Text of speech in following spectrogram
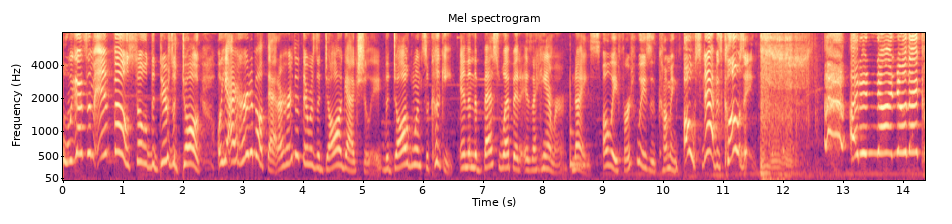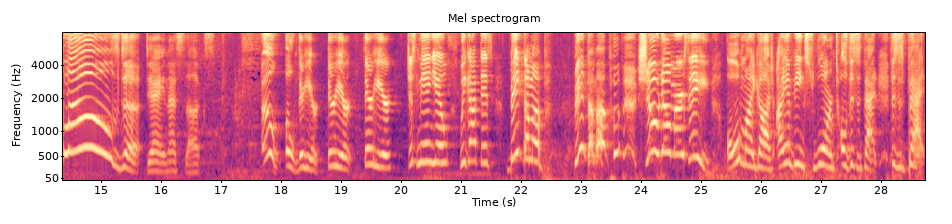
Oh, we got some info. So the, there's a dog. Oh yeah, I heard about that. I heard that there was a dog actually. The dog wants a cookie. And then the best weapon is a hammer. Nice. Oh wait, first waves is coming. Oh snap, it's closing. I did not know that closed. Dang, that sucks. Oh, oh, they're here. They're here. They're here. Just me and you. We got this. Beat them up. Beat them up! Show no mercy! Oh my gosh, I am being swarmed. Oh, this is bad. This is bad.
